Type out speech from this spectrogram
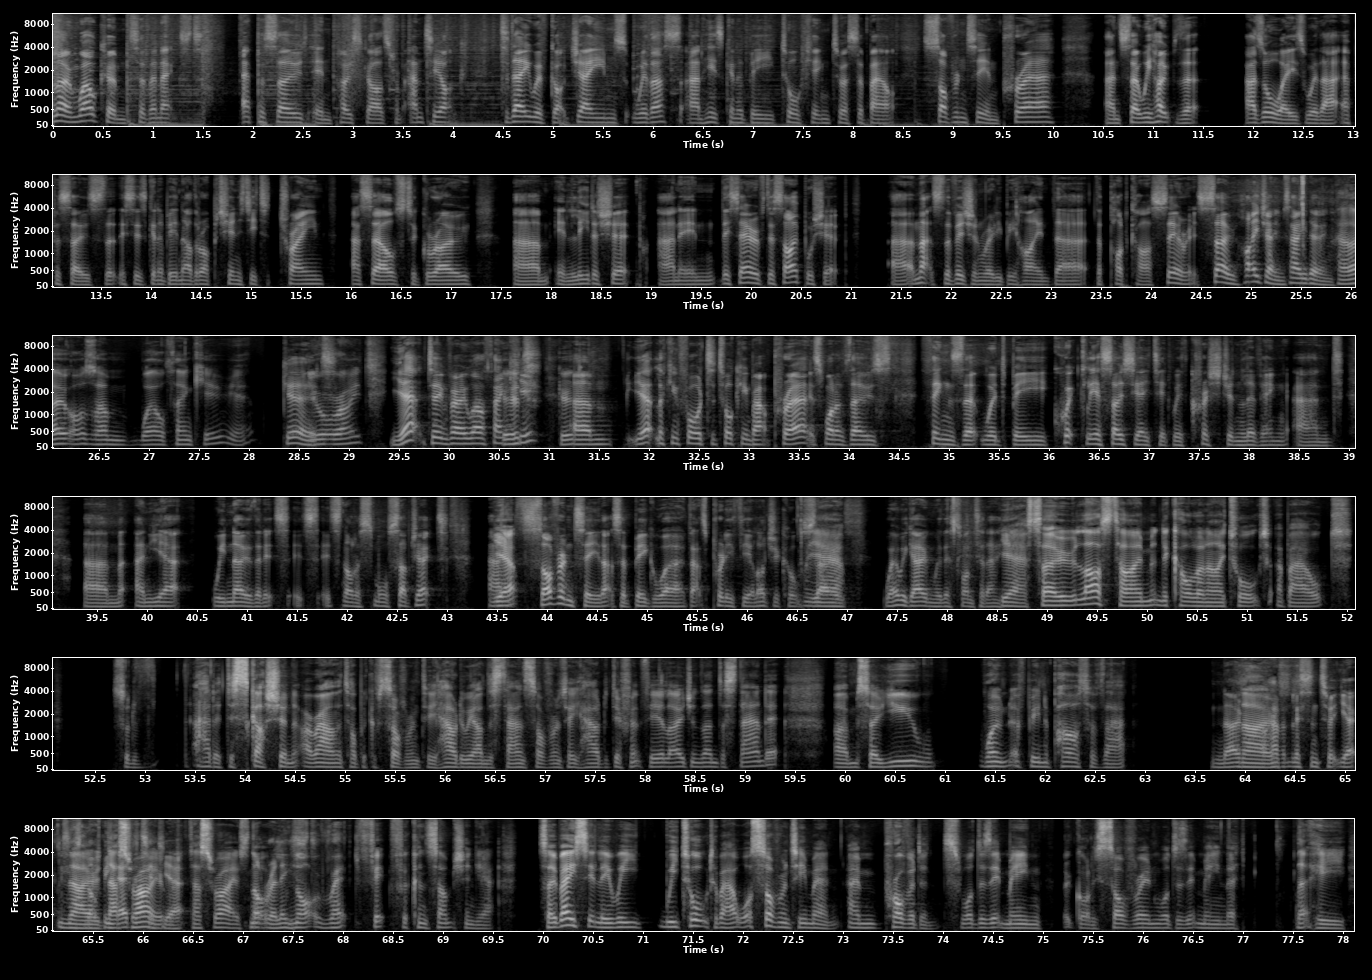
Hello and welcome to the next episode in Postcards from Antioch. Today we've got James with us and he's going to be talking to us about sovereignty and prayer. And so we hope that as always with our episodes that this is going to be another opportunity to train ourselves to grow um, in leadership and in this area of discipleship. Uh, and that's the vision really behind the the podcast series. So, hi James, how you doing? Hello, Oz. I'm well, thank you. Yeah, Good. you all right? Yeah, doing very well, thank Good, you. Good. Um, yeah, looking forward to talking about prayer. It's one of those things that would be quickly associated with Christian living, and um, and yet we know that it's it's it's not a small subject. And Yep. sovereignty. That's a big word. That's pretty theological. So Yeah. where are we going with this one today? yeah. So last time Nicole and I talked about sort of had a discussion around the topic of sovereignty. How do we understand sovereignty? How do different theologians understand it? Um, so you won't have been a part of that. No, no, I haven't listened to it yet. No, that's right. Yet. That's right. It's Not not released. not re- fit for consumption yet. So basically, we we talked about what sovereignty meant and providence. What does it mean that God is sovereign? What does it mean that that He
